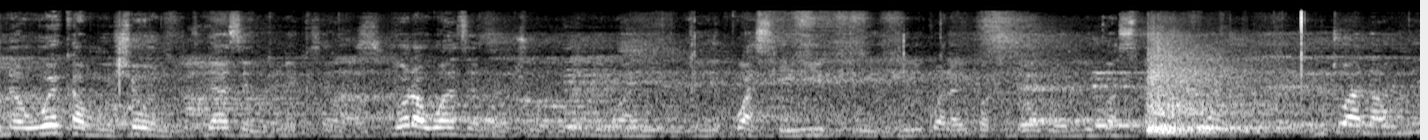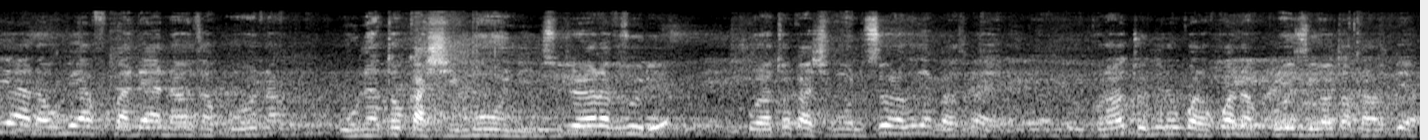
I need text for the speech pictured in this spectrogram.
unauweka mwishoni, it doesn't make sense. Bora uanze na wa hivi, nilikuwa silipu, nilikuwa nalipa kidogo, nilikuwa silipu. Mtu anaumia anaumia, afu baadaye anaanza kuona unatoka shimoni, sio? Unaona vizuri eh? Unatoka shimoni, sio? Unakuja pale, kuna watu wengine wanakuwa na close, watu wakamwambia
